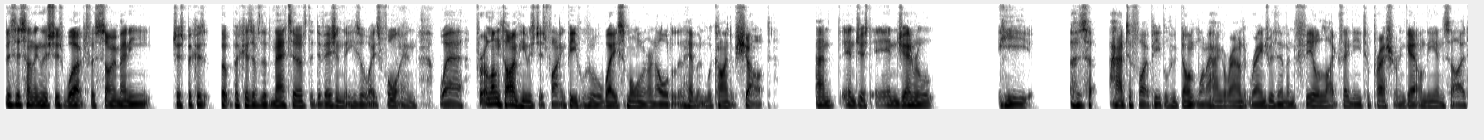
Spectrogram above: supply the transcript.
this is something that's just worked for so many just because but because of the meta of the division that he's always fought in where for a long time he was just fighting people who were way smaller and older than him and were kind of shot. And in just in general he has had to fight people who don't want to hang around at range with him and feel like they need to pressure and get on the inside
